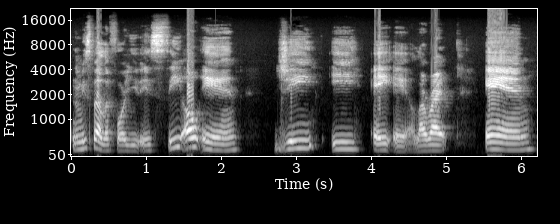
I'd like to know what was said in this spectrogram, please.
Let me spell it for you. It's C O N G E A L. All right. And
